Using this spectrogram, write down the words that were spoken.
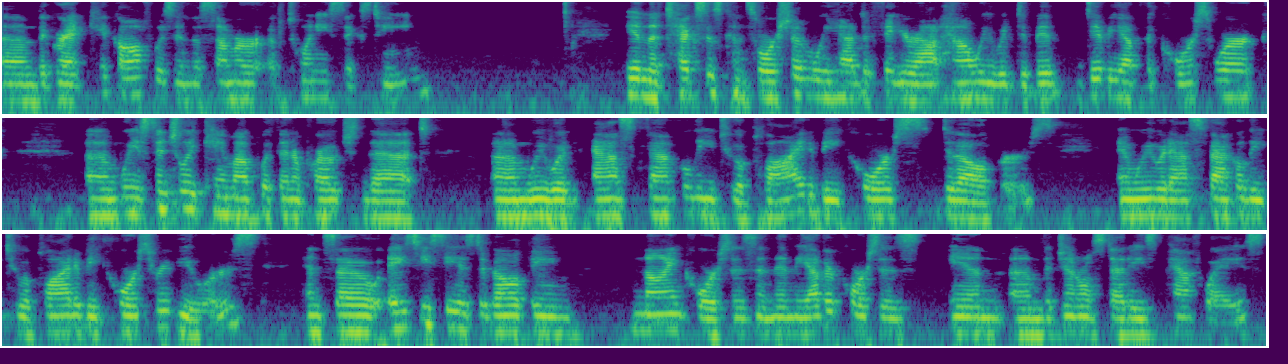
Um, the grant kickoff was in the summer of 2016. In the Texas consortium, we had to figure out how we would divvy, divvy up the coursework. Um, we essentially came up with an approach that um, we would ask faculty to apply to be course developers, and we would ask faculty to apply to be course reviewers. And so ACC is developing nine courses, and then the other courses in um, the general studies pathways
